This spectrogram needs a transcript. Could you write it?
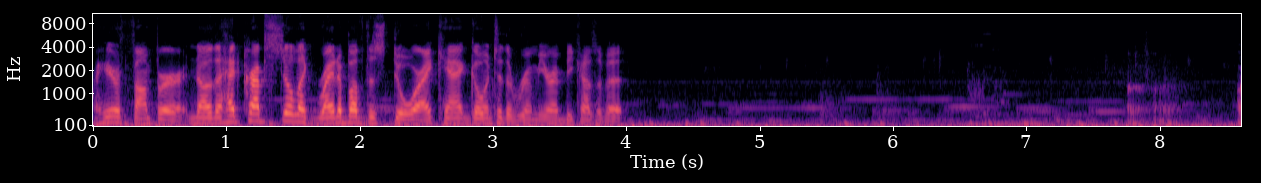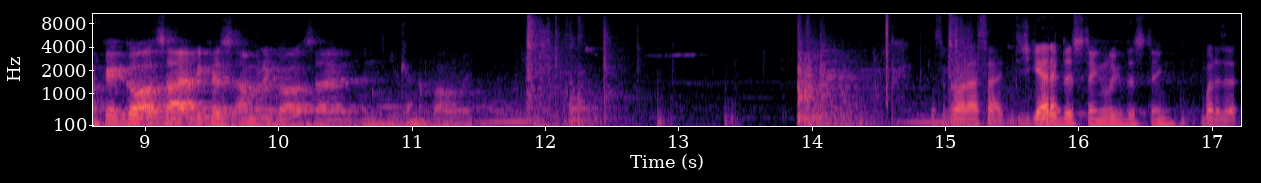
I hear a thumper. No, the head crab's still like right above this door. I can't go into the room you're in because of it. Okay, go outside because I'm gonna go outside and you can follow me. Guess I'm going outside. Did you get Look get at it? this thing. Look at this thing. What is it?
